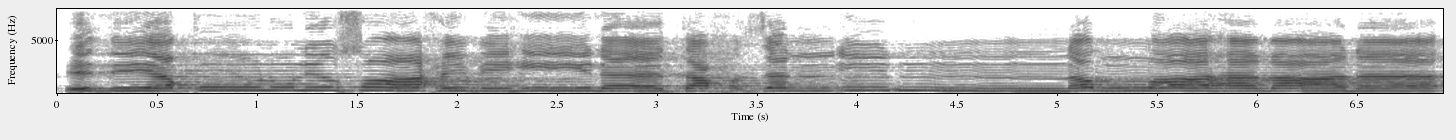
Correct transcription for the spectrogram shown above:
إذ يقول لصاحبه لا تحزن إن الله معنا.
